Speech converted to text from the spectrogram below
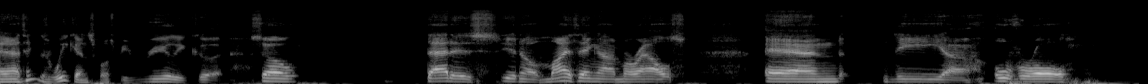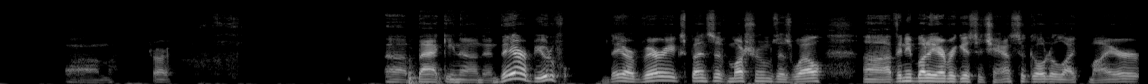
and I think this weekend's supposed to be really good. So that is, you know, my thing on morels and the uh, overall. Um, sorry. uh, backing on them. They are beautiful. They are very expensive mushrooms as well. Uh, if anybody ever gets a chance to go to like Meijer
